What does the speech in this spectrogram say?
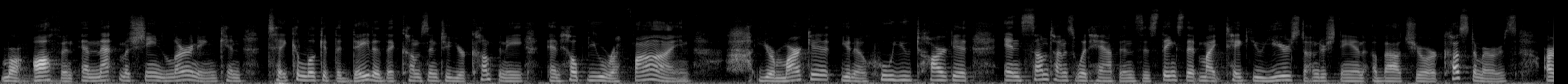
more often. And that machine learning can take a look at the data that comes into your company and help you refine your market, you know, who you target. And sometimes what happens is things that might take you years to understand about your customers are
